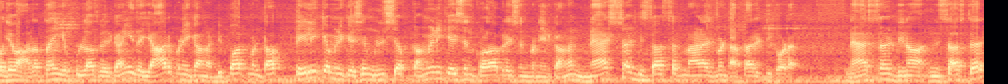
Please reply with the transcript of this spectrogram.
ஓகேவா அதை தான் இங்கே ஃபுல்லாக சொல்லியிருக்காங்க. இதை யார் பண்ணியிருக்காங்க? Department of telecommunication ministry of communication collaboration பண்ணியிருக்காங்க. நேஷனல் டிசாஸ்டர் மேனேஜ்மெண்ட் அத்தாரிட்டி கூட நேஷனல் டினா டிசாஸ்டர்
